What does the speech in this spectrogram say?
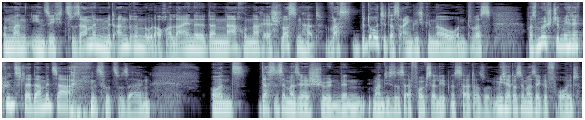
und man ihn sich zusammen mit anderen oder auch alleine dann nach und nach erschlossen hat. Was bedeutet das eigentlich genau und was, was möchte mir der Künstler damit sagen, sozusagen? Und das ist immer sehr schön, wenn man dieses Erfolgserlebnis hat. Also mich hat das immer sehr gefreut.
